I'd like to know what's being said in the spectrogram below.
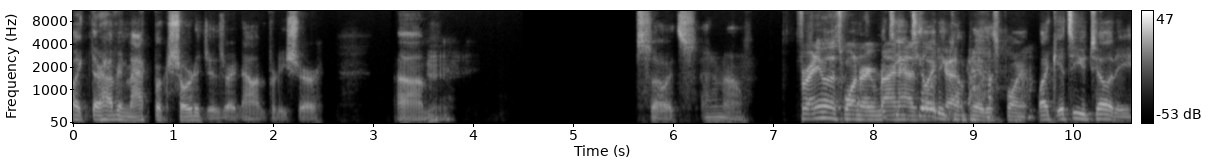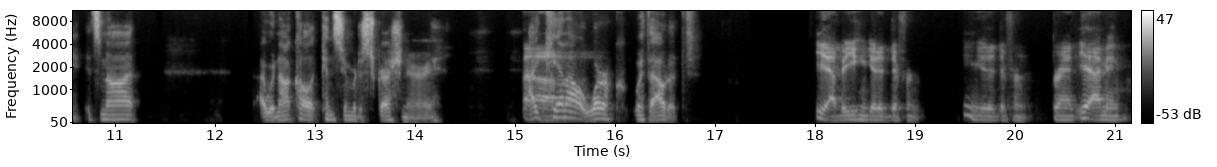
Like they're having MacBook shortages right now. I'm pretty sure. Um, Hmm. so it's I don't know. For anyone that's wondering, It's Ryan a has utility like a, company at this point. Like it's a utility. It's not. I would not call it consumer discretionary. I uh, cannot work without it. Yeah, but you can get a different. You can get a different brand. Yeah, I mean,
